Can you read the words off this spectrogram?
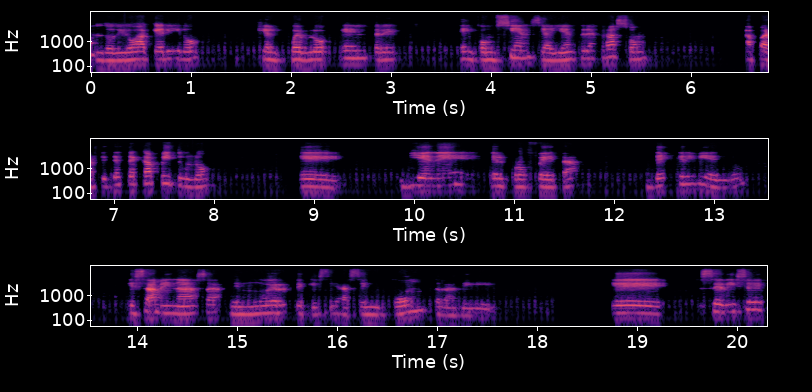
cuando Dios ha querido que el pueblo entre en conciencia y entre en razón, a partir de este capítulo eh, viene el profeta describiendo esa amenaza de muerte que se hace en contra de él. Eh, se dice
